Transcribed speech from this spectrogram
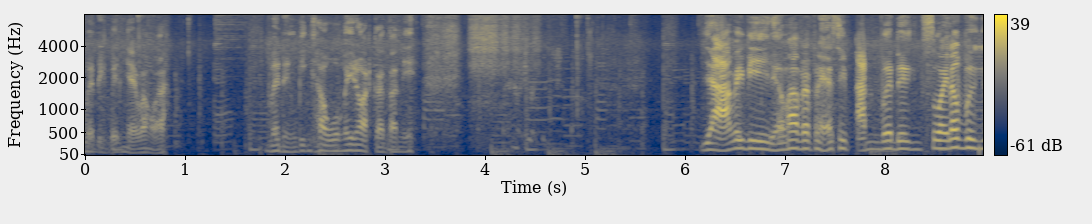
เบอร์หนึ่งเป็นไงบ้างวะเบอร์หนึ่งวิ่งเข้าวงให้รอดก่อนตอนนี้อย่าไม่มีเหลือผ้าแผลสิบอันเบอร์หนึ่งซวยแล้วมึง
